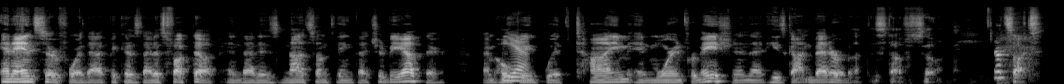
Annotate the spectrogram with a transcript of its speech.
an answer for that because that is fucked up and that is not something that should be out there. I'm hoping Yeah. with time and more information that he's gotten better about this stuff. So that sucks.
